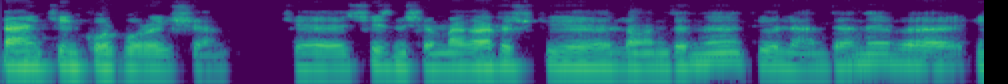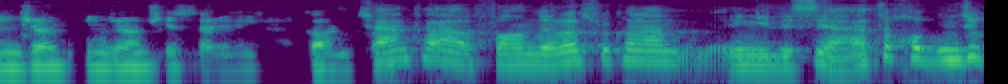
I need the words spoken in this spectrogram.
Banking Corporation که چیز میشه مقرش توی لندنه توی لندنه و اینجا اینجا هم چیز داره دیگه چند تا founder اش فکر کنم انگلیسی هست. حتی خب اینجا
